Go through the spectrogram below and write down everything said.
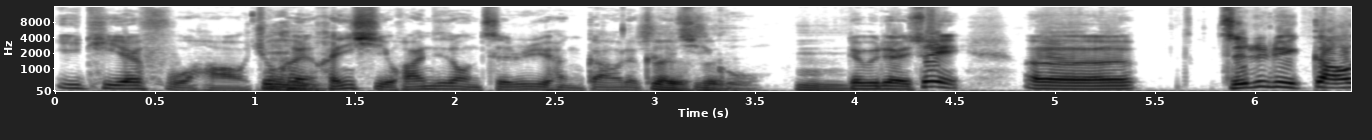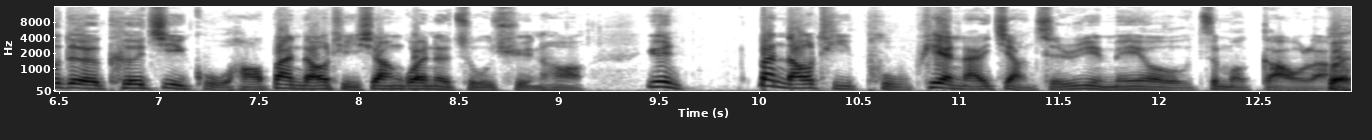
ETF 哈，就很很喜欢这种殖利率很高的科技股，嗯，对不对？所以呃，殖利率高的科技股哈，半导体相关的族群哈，因为。半导体普遍来讲，殖利率没有这么高了。对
